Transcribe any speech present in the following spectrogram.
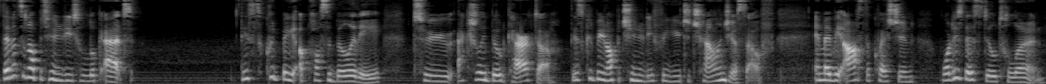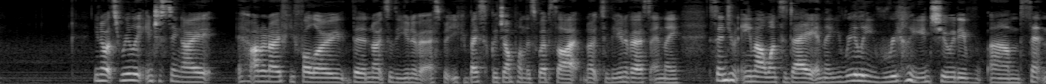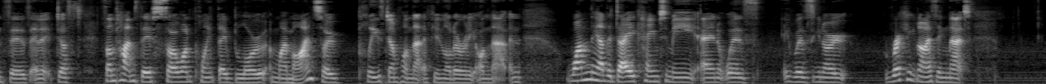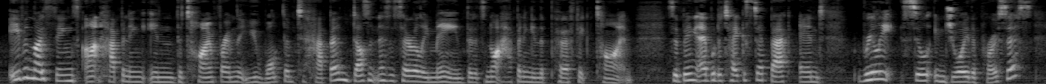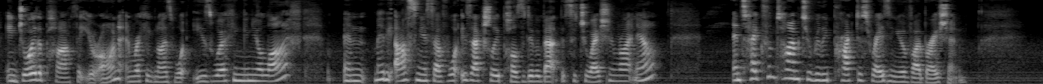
then it's an opportunity to look at this could be a possibility to actually build character. This could be an opportunity for you to challenge yourself and maybe ask the question, what is there still to learn? You know, it's really interesting. I I don't know if you follow the Notes of the Universe, but you can basically jump on this website, Notes of the Universe, and they send you an email once a day, and they're really, really intuitive um, sentences, and it just sometimes they're so on point they blow my mind. So please jump on that if you're not already on that. And one the other day came to me, and it was it was you know recognizing that even though things aren't happening in the time frame that you want them to happen doesn't necessarily mean that it's not happening in the perfect time. So being able to take a step back and really still enjoy the process enjoy the path that you're on and recognize what is working in your life and maybe asking yourself what is actually positive about the situation right now and take some time to really practice raising your vibration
